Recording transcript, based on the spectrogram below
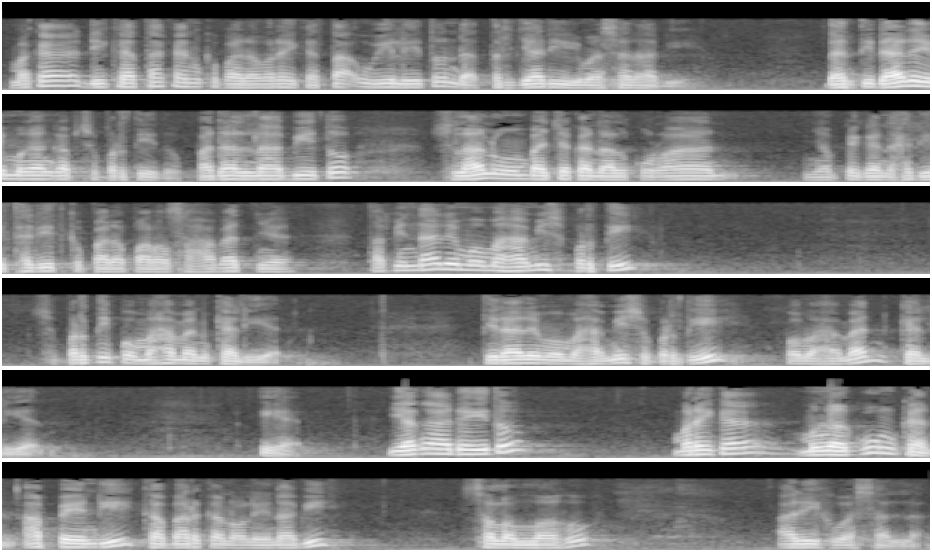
Maka dikatakan kepada mereka takwil itu tidak terjadi di masa Nabi. Dan tidak ada yang menganggap seperti itu. Padahal Nabi itu selalu membacakan Al-Quran, menyampaikan hadith-hadith kepada para sahabatnya. Tapi tidak ada yang memahami seperti seperti pemahaman kalian. Tidak ada yang memahami seperti pemahaman kalian. Iya. Yang ada itu mereka mengagungkan apa yang dikabarkan oleh Nabi Sallallahu Alaihi Wasallam.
